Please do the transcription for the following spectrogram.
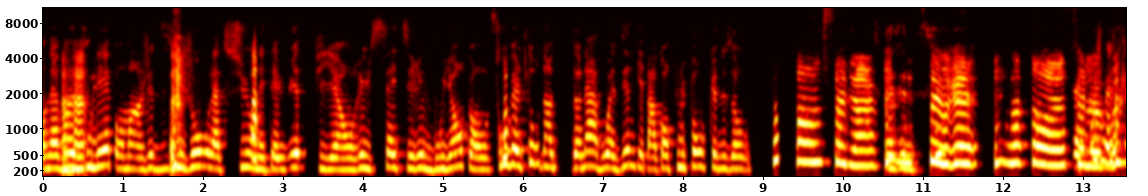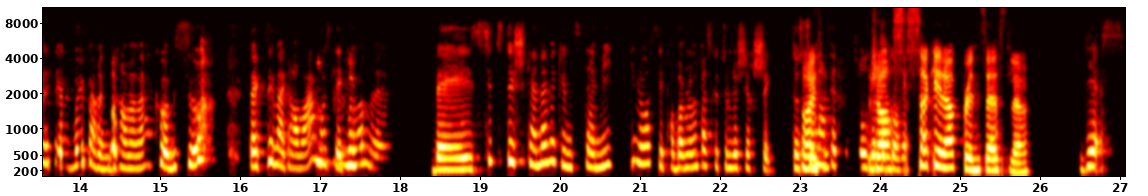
On avait un Ah, poulet, puis on mangeait 18 jours là-dessus. On était huit, puis euh, on réussissait à étirer le bouillon, puis on trouvait le tour d'en donner à la voisine qui est encore plus pauvre que nous autres. Oh, Seigneur, c'est vrai. Oh, moi, je me suis élever par une grand-maman comme ça. Fait que, tu sais, ma grand-mère, moi, c'était comme, euh, ben, si tu t'es chicané avec une petite amie, là, c'est probablement parce que tu l'as cherché. Tu as Ouais, sûrement fait quelque chose de genre, suck it up, princess, là. Yes.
